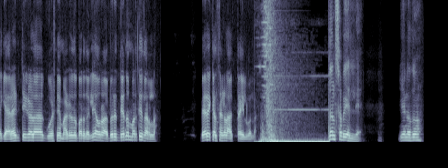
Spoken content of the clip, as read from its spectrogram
ಆ ಗ್ಯಾರಂಟಿಗಳ ಘೋಷಣೆ ಮಾಡಿರೋ ಬರದಲ್ಲಿ ಅವರು ಅಭಿವೃದ್ಧಿಯನ್ನು ಮರ್ತಿದಾರಲ್ಲ. ಬೇರೆ ಕೆಲಸಗಳಾಗ್ತಾ ಇಲ್ವಲ್ಲ. ವಿಧಾನಸಭೆಯಲ್ಲಿ ಏನದು?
